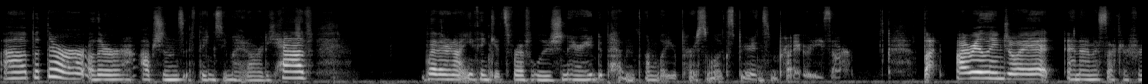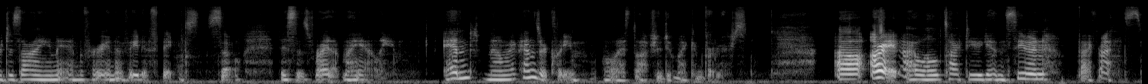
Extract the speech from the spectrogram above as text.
Uh, but there are other options of things you might already have. Whether or not you think it's revolutionary depends on what your personal experience and priorities are. But I really enjoy it, and I'm a sucker for design and for innovative things. So this is right up my alley. And now my pens are clean. Well, I still have to do my converters. Uh, all right, I will talk to you again soon. Bye, friends.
